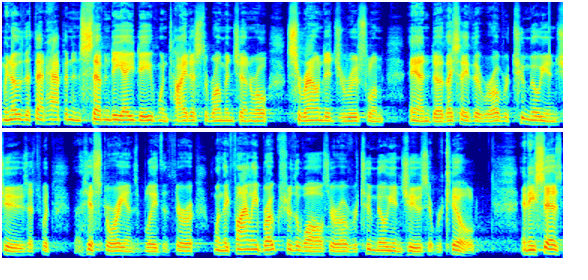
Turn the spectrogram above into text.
We know that that happened in 70 AD when Titus, the Roman general, surrounded Jerusalem. And uh, they say there were over 2 million Jews. That's what historians believe, that there were, when they finally broke through the walls, there were over 2 million Jews that were killed. And he says,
